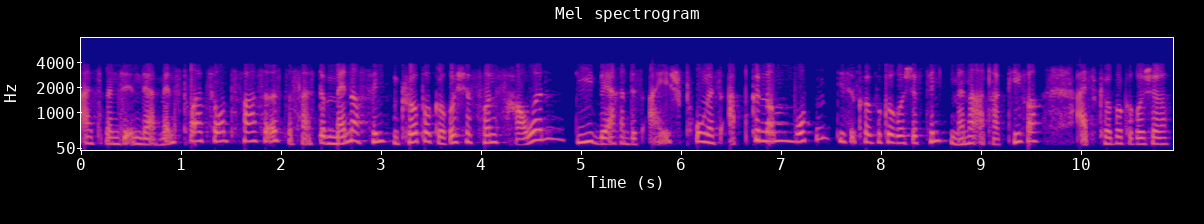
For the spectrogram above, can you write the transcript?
als wenn sie in der Menstruationsphase ist. Das heißt, Männer finden Körpergerüche von Frauen, die während des Eisprunges abgenommen wurden. Diese Körpergerüche finden Männer attraktiver als Körpergerüche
